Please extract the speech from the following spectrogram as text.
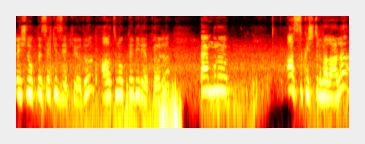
5.8 yakıyordu. 6.1 yakıyordu. Ben bunu az sıkıştırmalarla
